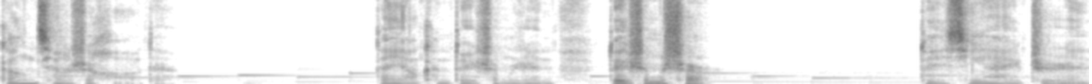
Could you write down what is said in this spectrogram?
刚强是好的，但要看对什么人、对什么事儿。对心爱之人、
